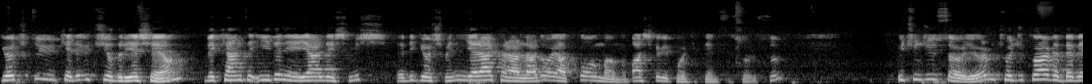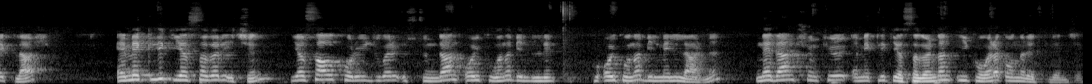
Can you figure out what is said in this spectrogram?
Göçtüğü ülkede 3 yıldır yaşayan ve kente iyiden iyiye yerleşmiş e, bir göçmenin yerel kararlarda oy hakkı olmalı mı? Başka bir politik temsil sorusu. Üçüncüyü söylüyorum. Çocuklar ve bebekler emeklilik yasaları için yasal koruyucuları üstünden oy kullanabilmeliler mi? Neden? Çünkü emeklilik yasalarından ilk olarak onlar etkilenecek.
